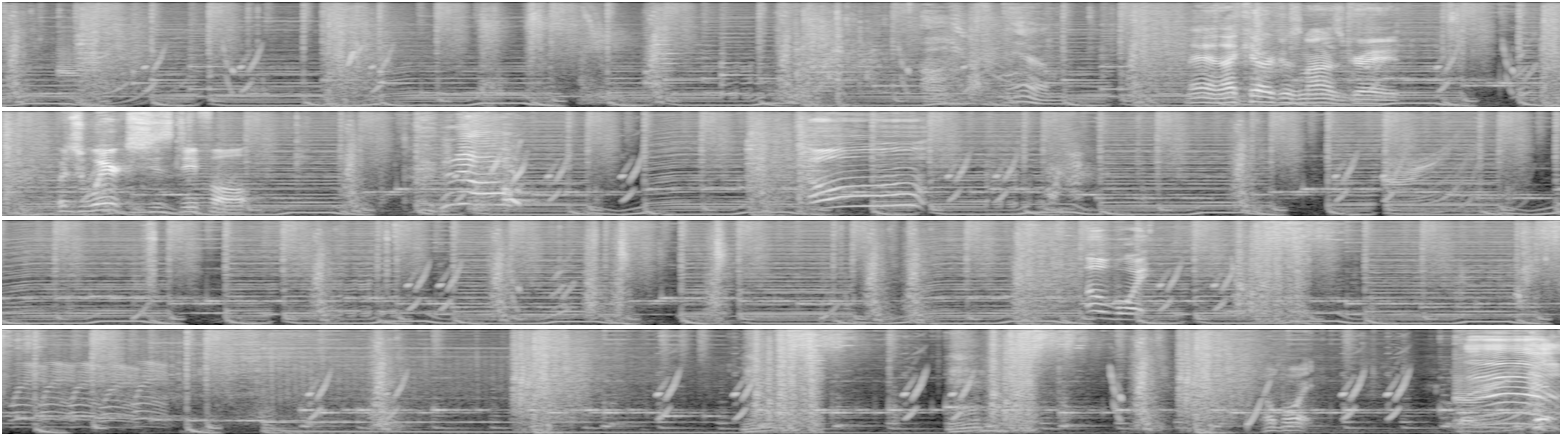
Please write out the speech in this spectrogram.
Oh, damn. Man, that character's not as great. Which is weird 'cause she's default.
